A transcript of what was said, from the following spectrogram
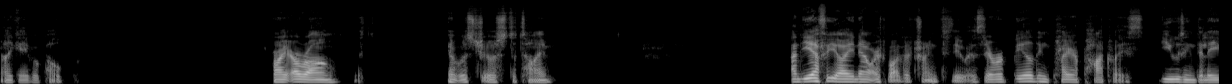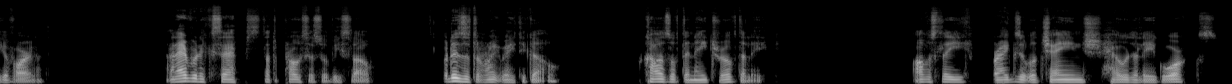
but I gave up hope. Right or wrong, it was just the time. And the FAI now, what they're trying to do is they're rebuilding player pathways using the League of Ireland. And everyone accepts that the process will be slow. But is it the right way to go? Because of the nature of the league. Obviously, Brexit will change how the league works,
